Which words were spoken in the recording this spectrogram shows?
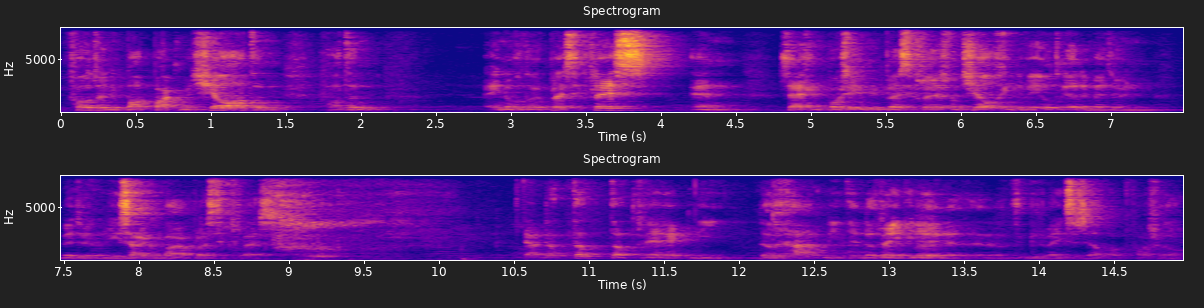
Een foto in de badpak met Shell had een, had een, een of andere plastic fles en zij ging poseren met die plastic fles, want Shell ging de wereld redden met hun, met hun recyclebare plastic fles. Ja, dat, dat, dat werkt niet. Dat gaat niet. En dat weet iedereen. En dat, dat weet ze zelf ook vast wel.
